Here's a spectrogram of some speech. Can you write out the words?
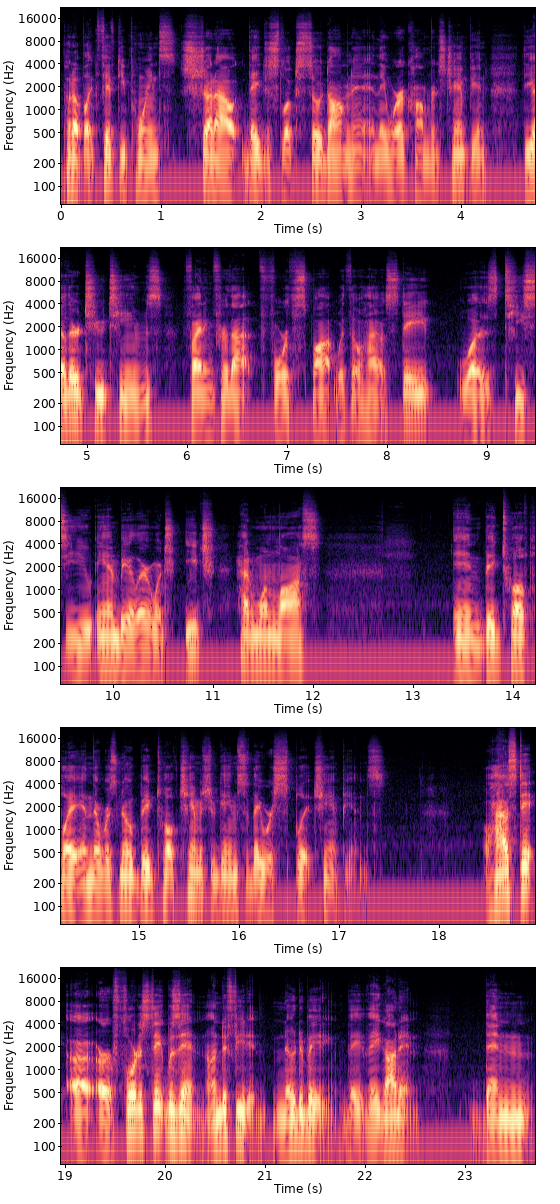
put up like 50 points, shut out. They just looked so dominant and they were a conference champion. The other two teams fighting for that fourth spot with Ohio State was TCU and Baylor, which each had one loss in Big 12 play, and there was no Big 12 championship game, so they were split champions. Ohio State uh, or Florida State was in, undefeated, no debating. They they got in. Then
